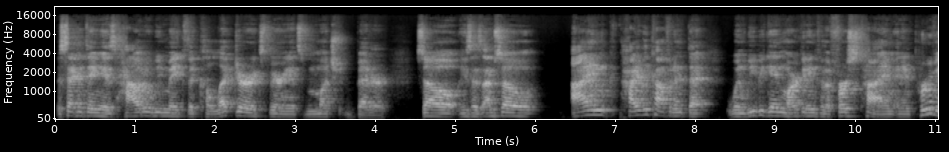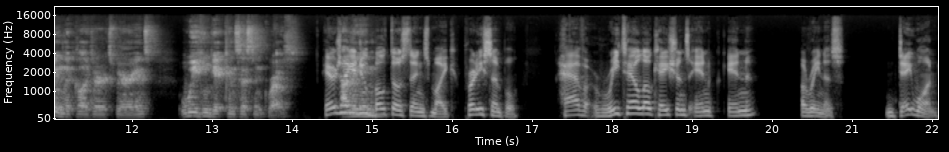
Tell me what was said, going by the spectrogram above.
The second thing is how do we make the collector experience much better?" So he says, "I'm so I'm highly confident that when we begin marketing for the first time and improving the collector experience, we can get consistent growth." Here's how I you do both those things, Mike. Pretty simple. Have retail locations in in arenas. Day one.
